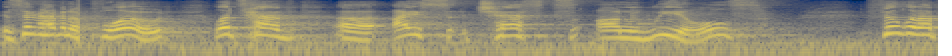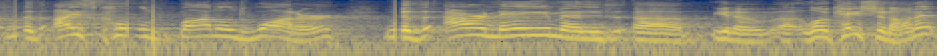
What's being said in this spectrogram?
Instead of having a float, let's have uh, ice chests on wheels, fill it up with ice cold bottled water with our name and uh, you know, uh, location on it,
